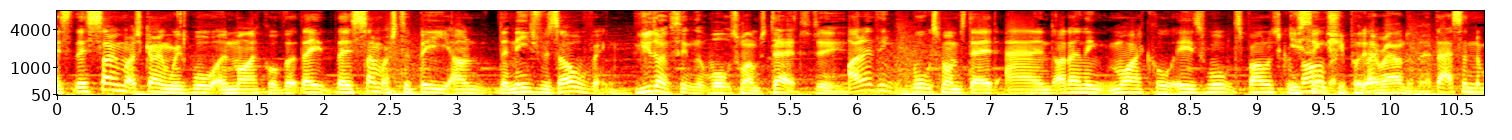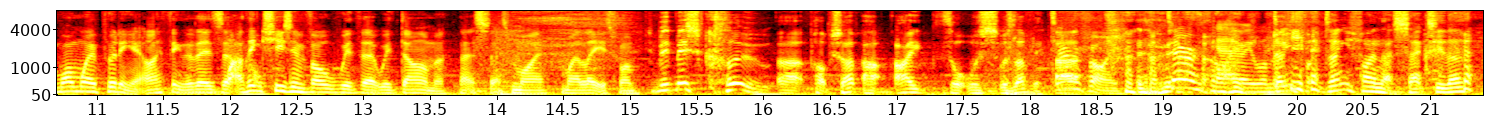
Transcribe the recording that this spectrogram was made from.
it's, there's so much going with Walt and Michael that they, there's so much to be um, that needs resolving. You don't think that Walt's mum's dead, do you? I don't think Walt's mum's dead, and I don't think Michael is Walt's biological You father. think she put it That- around a bit? That's an, one way of putting it. I think that there's. I think she's involved with uh, with Dharma. That's that's my my latest one. M- Miss Klugh uh, pops up. Uh, I thought was was lovely. Terrifying. Uh, Terrifying. Don't, you, don't you find that sexy though?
